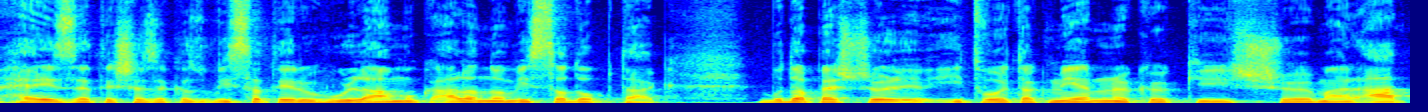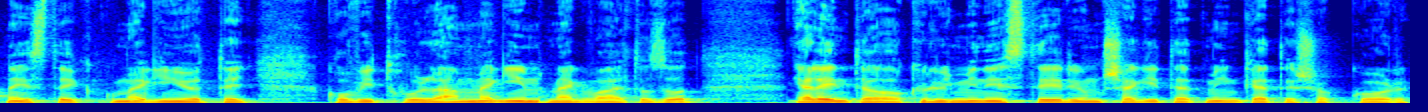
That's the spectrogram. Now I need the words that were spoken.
helyzet és ezek az visszatérő hullámok állandóan visszadobták. Budapestről itt voltak mérnökök is, már átnézték, akkor megint jött egy Covid hullám, megint megváltozott. Eleinte a külügyminisztérium segített minket, és akkor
